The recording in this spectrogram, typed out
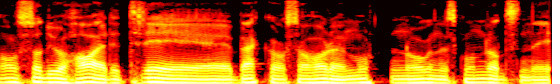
altså du har tre backer, så har du en Morten Ågenes Konradsen i,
